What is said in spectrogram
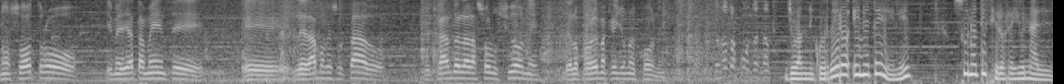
nosotros inmediatamente eh, le damos resultados buscándole las soluciones de los problemas que ellos nos exponen. Joanny Cordero, NTN, su noticiero regional.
